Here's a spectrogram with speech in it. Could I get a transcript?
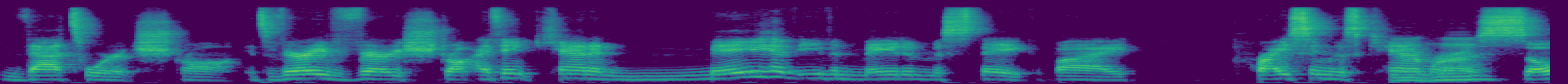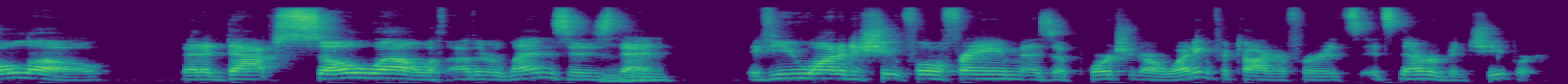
that's where it's strong. It's very, very strong. I think Canon may have even made a mistake by pricing this camera mm-hmm. so low that adapts so well with other lenses mm-hmm. that if you wanted to shoot full frame as a portrait or wedding photographer, it's it's never been cheaper.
